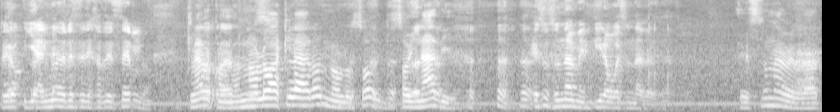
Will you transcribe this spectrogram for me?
pero y algunas veces dejas de serlo. Claro, cuando no lo aclaro, no lo soy. no Soy nadie. ¿Eso es una mentira o es una verdad? Es una verdad.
